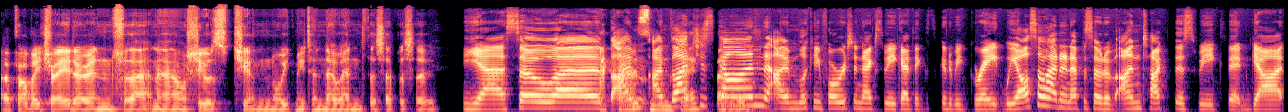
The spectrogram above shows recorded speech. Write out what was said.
I'll probably trade her in for that now. She was. She annoyed me to no end this episode. Yeah, so uh, I'm I'm glad she's gone. I'm looking forward to next week. I think it's going to be great. We also had an episode of Untucked this week that got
